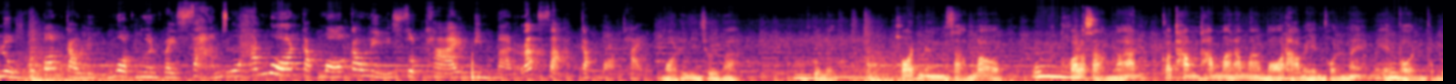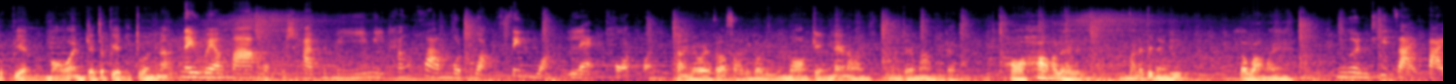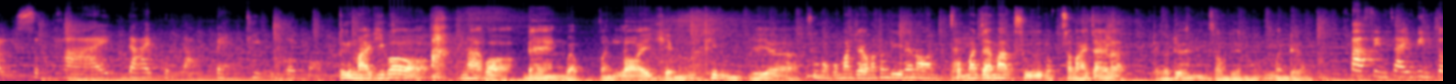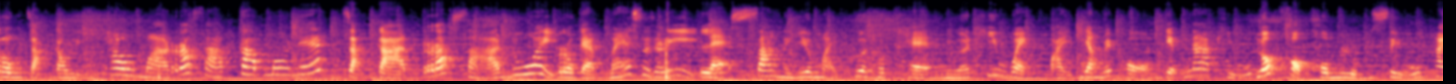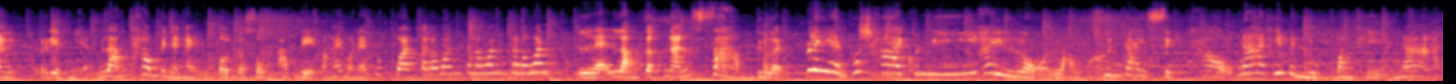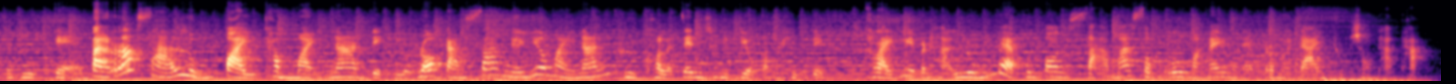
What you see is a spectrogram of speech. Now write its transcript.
หลุงคุณต้นเกาหลีหมดเงินไป 3 ล้านวอนกับหมอเกาหลีสุดท้ายบินมารักษากับหมอไทย หมอที่นี่ช่วยมากพูดเลย คอร์สหนึ่งสามรอบ คอร์สละสามล้าน ก็ทำทำมาทำมาหมอถามว่าเห็นผลไหมไม่เห็นผล ผมก็เปลี่ยนหมอว่าเดี๋ยวจะเปลี่ยนอีกตัวนึงนะ ในแววตาของผู้ชายคนนี้มีทั้งความหมดหวังสิ้นหวังและท้อถอยตั้งใจไว้รักษาที่เกาหลีหมอเก่งแน่นอนมั่นใจมากเหมือนกันพอห้องเลย มันได้เป็นอย่างที่ระหวังไว้ไง เงินที่จ่ายไปสุดท้ายได้ผลลัพธ์แบบที่คุณต้นบอก ตื่นมาอีกทีก็ หน้าก็แดงแบบเหมือนรอยเข็มทิ่มเยอะๆซึ่งผมก็มั่นใจว่ามันต้องดีแน่นอน ผมมั่นใจมากซื้อแบบสบายใจแล้ว แต่ก็เดือนหนึงสองเดือนมันเหมือนเดิม ตัดสินใจบินตรงจากเกาหลีเข้ามารักษากับโมเนส จัดการรักษาด้วยโปรแกรม Mass Surgery และสร้างเนื้อเยื่อใหม่เพื่อทดแทนเนื้อที่แหว่งไปยังไม่พอ เก็บหน้าผิว ลบขอบคมหลุมสิวให้เรียบเนียน หลังทำเป็นยังไงตนก็ส่งอัปเดตมาให้หมอแนททุกวันแต่ละวันแต่ละวันแต่ละวัน และหลังจากนั้น 3 เดือน เปลี่ยนผู้ชายคนนี้ให้หล่อเหลาขึ้นได้สิบเท่า หน้าที่เป็นหลุมบางทีหน้าอาจจะดูแก่ แต่รักษาหลุมไปทำไมหน้าเด็กลงเพราะการการสร้างเนื้อเยื่อใหม่นั้น คือคอลลาเจนชนิดเดียวกับผิวเด็ก ใครที่มีปัญหาหลุมแบบคุณต้นสามารถส่งรูปมาให้หมอแนประเมินได้ทุกช่องทางค่ะ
